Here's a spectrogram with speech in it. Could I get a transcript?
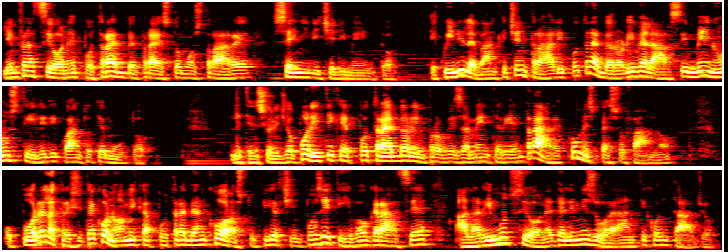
L'inflazione potrebbe presto mostrare segni di cedimento e quindi le banche centrali potrebbero rivelarsi meno ostili di quanto temuto. Le tensioni geopolitiche potrebbero improvvisamente rientrare, come spesso fanno, Oppure la crescita economica potrebbe ancora stupirci in positivo grazie alla rimozione delle misure anticontagio.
